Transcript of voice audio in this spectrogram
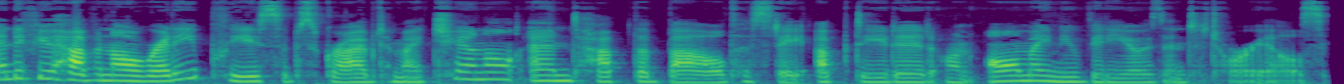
And if you haven't already, please subscribe to my channel and tap the bell to stay updated on all my new videos and tutorials.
